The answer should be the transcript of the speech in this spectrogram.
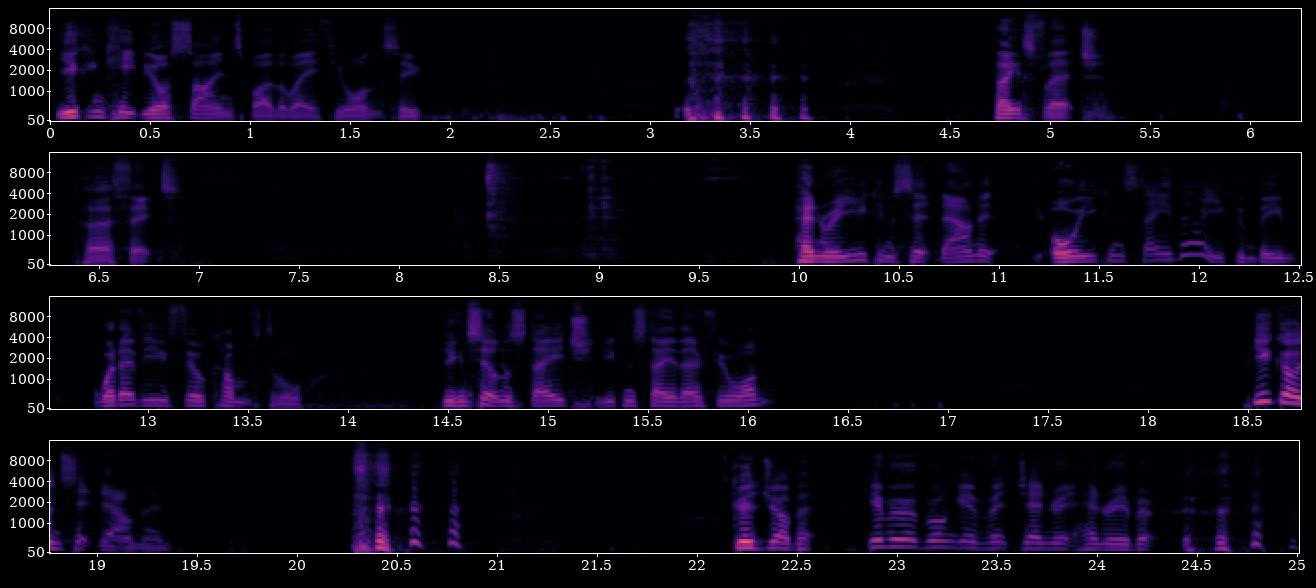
You can keep your signs, by the way, if you want to. Thanks, Fletch. Perfect. Henry, you can sit down, or you can stay there. You can be whatever you feel comfortable. You can sit on the stage. You can stay there if you want. You go and sit down then. Good job. Give everyone, give it Henry a bit.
